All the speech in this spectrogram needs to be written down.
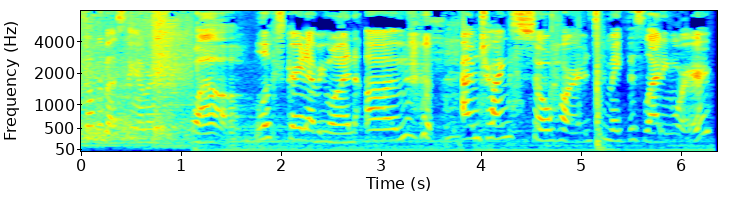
It's not the best thing ever. Wow, looks great everyone. Um, I'm trying so hard to make this lighting work.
